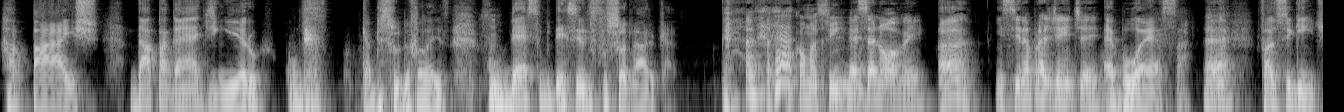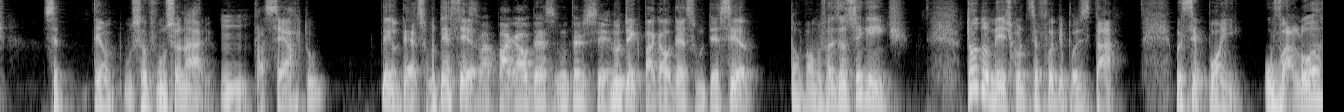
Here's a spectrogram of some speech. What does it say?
Rapaz, dá pra ganhar dinheiro com. que absurdo eu falar isso. Com décimo terceiro de funcionário, cara. Como assim? Essa é nova, hein? Hã? Ensina pra gente aí. É boa essa. É? Faz o seguinte: você tem o seu funcionário, Hum. tá certo? Tem o décimo Você terceiro. vai pagar o décimo terceiro. Não tem que pagar o décimo terceiro? Então vamos fazer o seguinte: todo mês, quando você for depositar, você põe o valor,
